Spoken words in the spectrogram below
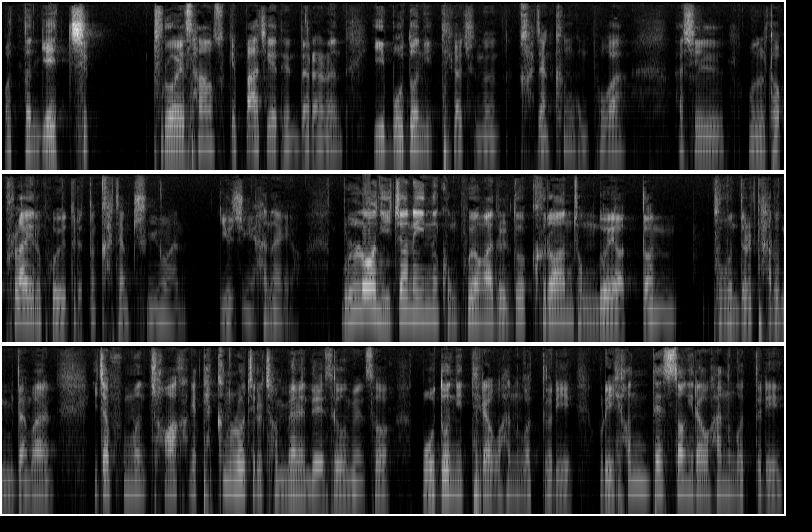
어떤 예측 불허의 상황 속에 빠지게 된다라는 이 모더니티가 주는 가장 큰 공포가 사실 오늘 더 플라이를 보여드렸던 가장 중요한 이유 중에 하나예요. 물론 이전에 있는 공포 영화들도 그런 정도의 어떤 부분들을 다룹니다만 이 작품은 정확하게 테크놀로지를 전면에 내세우면서 모더니티라고 하는 것들이 우리 현대성이라고 하는 것들이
